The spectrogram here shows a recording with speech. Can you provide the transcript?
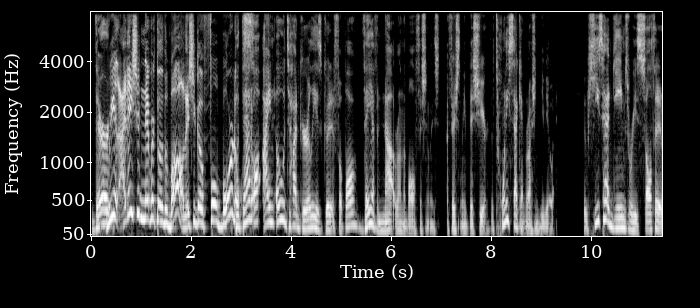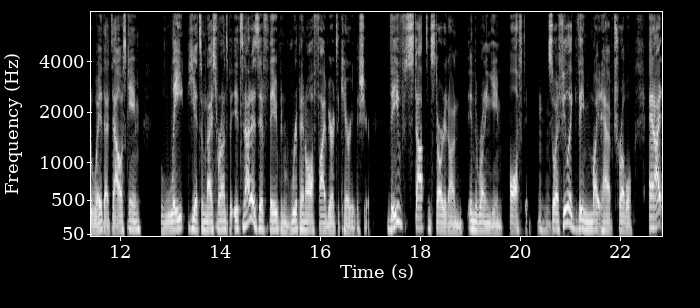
they're really they should never throw the ball. They should go full Bortles. But that all, I know Todd Gurley is good at football. They have not run the ball efficiently efficiently this year. The 22nd rushing DVOA. He's had games where he's salted it away. That Dallas game late, he had some nice runs, but it's not as if they've been ripping off five yards of carry this year. They've stopped and started on in the running game often. Mm-hmm. So I feel like they might have trouble. And I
